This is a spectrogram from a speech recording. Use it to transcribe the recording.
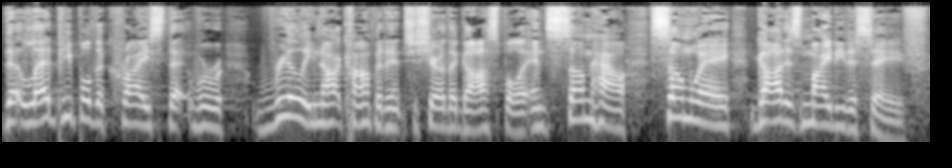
that led people to Christ that were really not competent to share the gospel, and somehow, some way, God is mighty to save.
